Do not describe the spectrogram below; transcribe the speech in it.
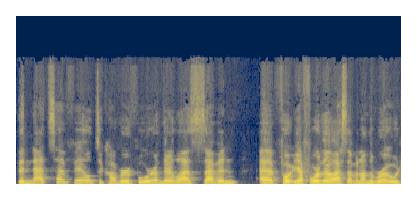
The Nets have failed to cover four of their last seven. Uh, four, yeah, four of their last seven on the road.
